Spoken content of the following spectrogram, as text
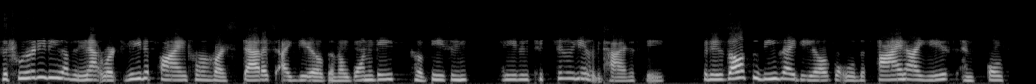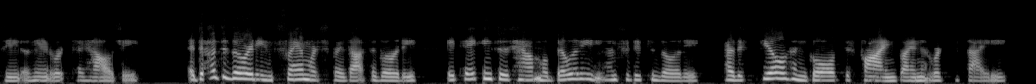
The fluidity of the network redefines some of our status ideals of identity, cohesion, and even security and privacy. But it is also these ideals that will define our use and pulsing of network technology. Adaptability and frameworks for adaptability they take into account mobility and unpredictability are the skills and goals defined by a network society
